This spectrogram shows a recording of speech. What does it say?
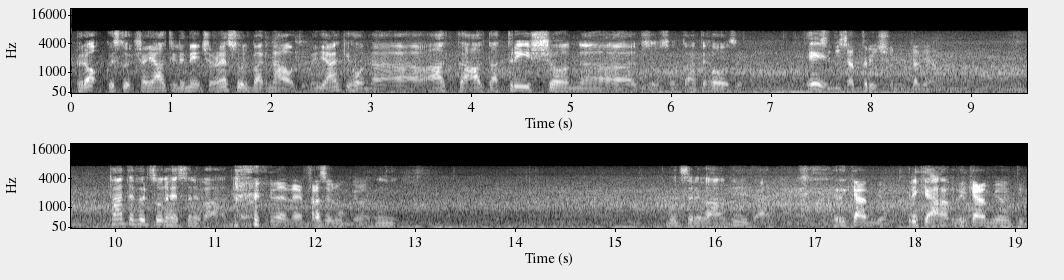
però questo c'hai altri elementi, cioè non è solo il burnout, vedi anche con eh, alta, alta attrition, ci sono, sono tante cose. Come E si dice attrition in italiano? tante persone che se ne vanno. Eh beh, frase lunga. Mm. Non se ne vanno in Mm. Italia. Ricambio. Ricambio. Ricambio nel team.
